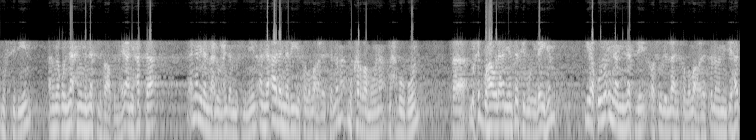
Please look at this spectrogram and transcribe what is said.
المفسدين أنهم يقول نحن من نسل فاطمة يعني حتى لأن من المعلوم عند المسلمين أن آل النبي صلى الله عليه وسلم مكرمون محبوبون فيحب هؤلاء أن ينتسبوا إليهم ليقولوا إنا من نسل رسول الله صلى الله عليه وسلم من جهة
